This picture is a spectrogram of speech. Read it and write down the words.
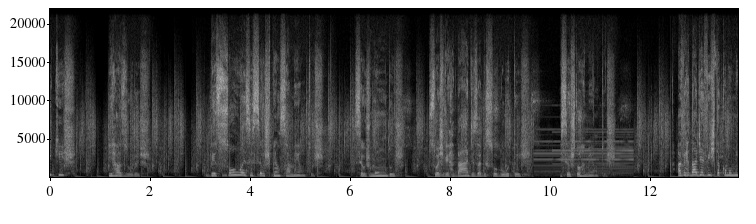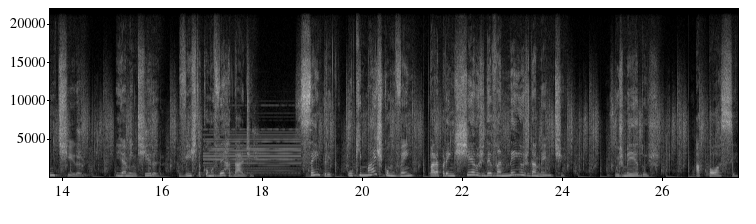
tiques e rasuras. Pessoas e seus pensamentos, seus mundos, suas verdades absolutas e seus tormentos. A verdade é vista como mentira e a mentira vista como verdade. Sempre o que mais convém para preencher os devaneios da mente. Os medos, a posse,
